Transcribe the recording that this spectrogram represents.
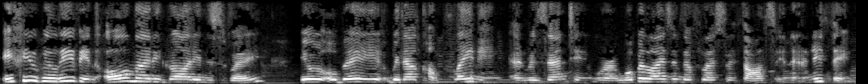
If you believe in Almighty God in this way, you will obey without complaining and resenting or mobilizing the fleshly thoughts in anything.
